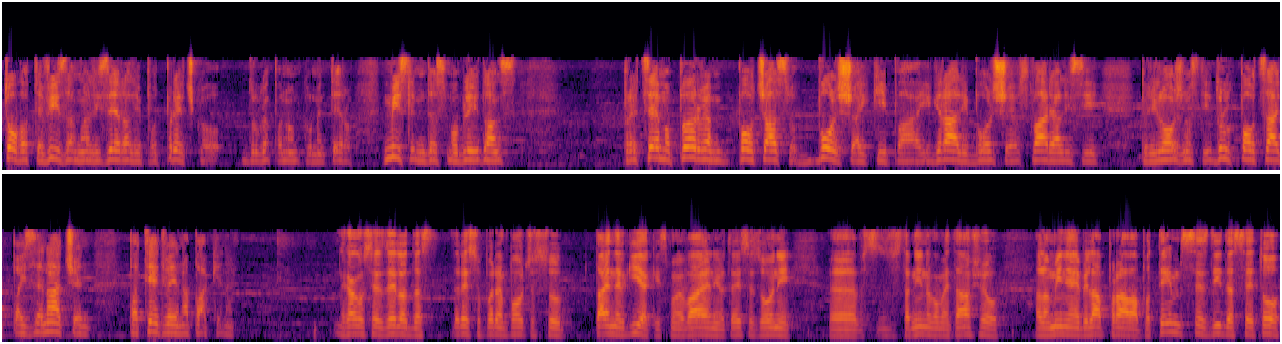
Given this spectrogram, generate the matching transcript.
to boste vi zanalizirali pod prečko, druga pa nam komentiral. Mislim, da smo bili danes predvsem v prvem polčasu boljša ekipa, igrali boljše, ustvarjali si priložnosti, drug polcajt pa izenačen, pa te dve napake. Ne. Nekako se je zdelo, da res v prvem polčasu ta energija, ki smo jo vajeni v tej sezoni, eh, strani nogometašev, Aluminija je bila prava. Potem se zdi, da se je to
